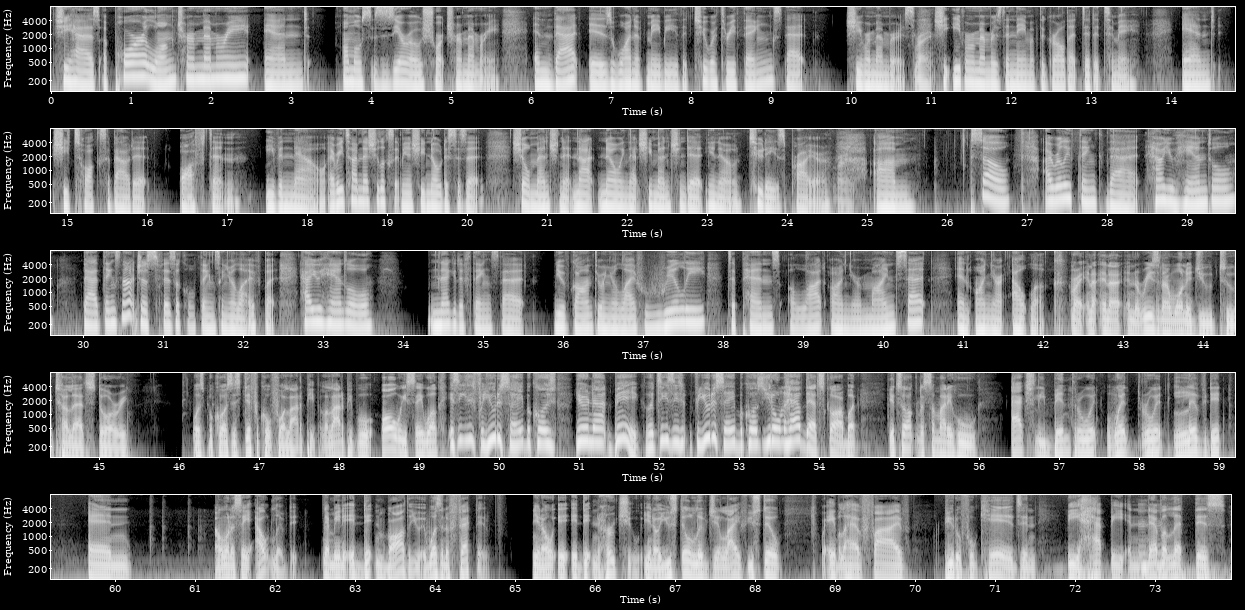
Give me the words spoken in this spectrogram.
she has a poor long term memory and almost zero short term memory. And that is one of maybe the two or three things that she remembers. Right. She even remembers the name of the girl that did it to me. And she talks about it often, even now. Every time that she looks at me and she notices it, she'll mention it, not knowing that she mentioned it, you know, two days prior. Right. Um, so I really think that how you handle bad things, not just physical things in your life, but how you handle negative things that you've gone through in your life really depends a lot on your mindset and on your outlook. Right. And I, and I, and the reason I wanted you to tell that story was because it's difficult for a lot of people. A lot of people always say, "Well, it's easy for you to say because you're not big. It's easy for you to say because you don't have that scar." But you're talking to somebody who actually been through it, went through it, lived it, and I want to say outlived it. I mean, it didn't bother you. It wasn't effective. You know, it, it didn't hurt you. You know, you still lived your life. You still were able to have five beautiful kids and be happy and mm-hmm. never let this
